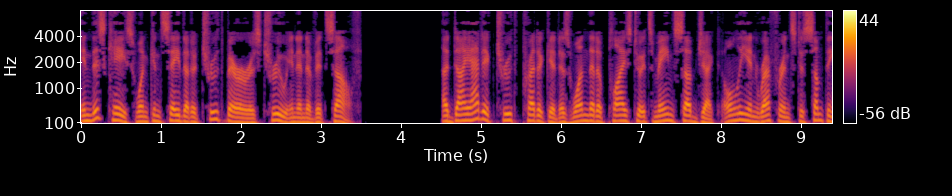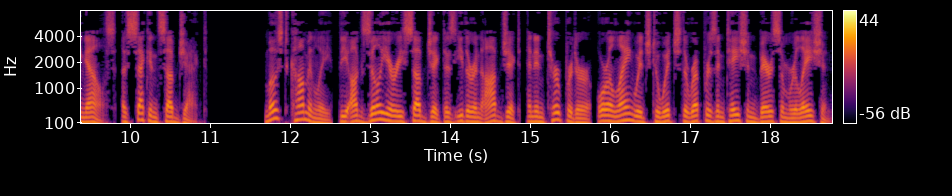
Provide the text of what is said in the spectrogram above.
In this case one can say that a truthbearer is true in and of itself. A dyadic truth predicate is one that applies to its main subject only in reference to something else, a second subject. Most commonly, the auxiliary subject is either an object, an interpreter, or a language to which the representation bears some relation.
